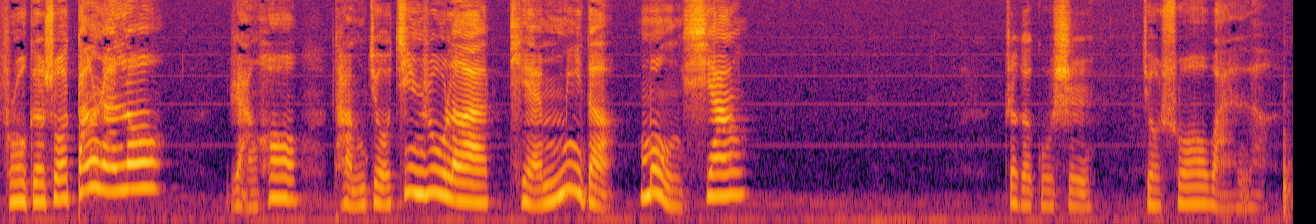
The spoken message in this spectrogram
弗洛格说：“当然喽。”然后他们就进入了甜蜜的梦乡。这个故事。就说完了。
